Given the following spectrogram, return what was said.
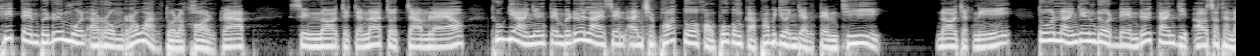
ที่เต็มไปด้วยมวลอารมณ์ระหว่างตัวละครครับ ซึ่งนอกจากจะน่าจดจำแล้ว ทุกอย่างยังเต็มไปด้วยลายเซ็นอันเฉพาะตัวของผู้กำกับภาพยนตร์อย่างเต็มที่ นอกจากนี้ ตัวหนังยังโดดเด่นด้วยการหยิบเอาสถาน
